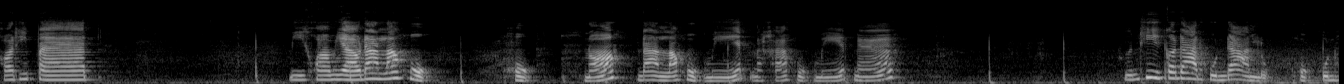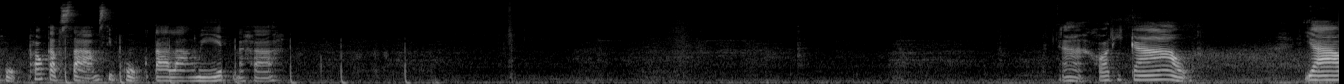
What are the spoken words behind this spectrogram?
ข้อที่ 8 มีความยาวด้านละ 6 6 เนาะด้านละ 6 เมตรนะคะ 6 เมตรนะ พื้นที่ก็ด้านคูณด้านลูก6คูณ6เท่ากับ 36 ตารางเมตรนะคะ อะข้อที่ 9 ยาว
